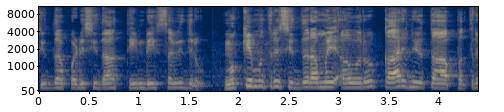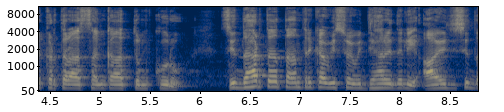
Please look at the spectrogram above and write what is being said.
ಸಿದ್ಧಪಡಿಸಿದ ತಿಂಡಿ ಸವಿದರು. ಮುಖ್ಯಮಂತ್ರಿ ಸಿದ್ದರಾಮಯ್ಯ ಅವರು ಕಾರ್ಯನಿರತ ಪತ್ರಕರ್ತರ ಸಂಘ ತುಮಕೂರು. ಸಿದ್ಧಾರ್ಥ ತಾಂತ್ರಿಕ ವಿಶ್ವವಿದ್ಯಾಲಯದಲ್ಲಿ ಆಯೋಜಿಸಿದ್ದ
